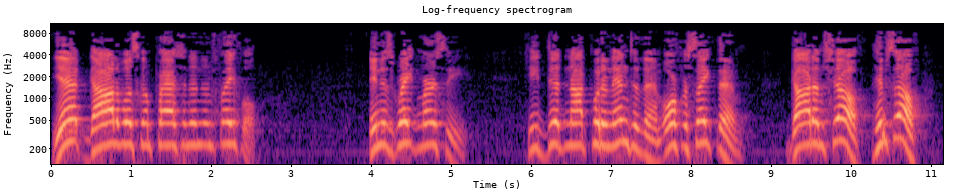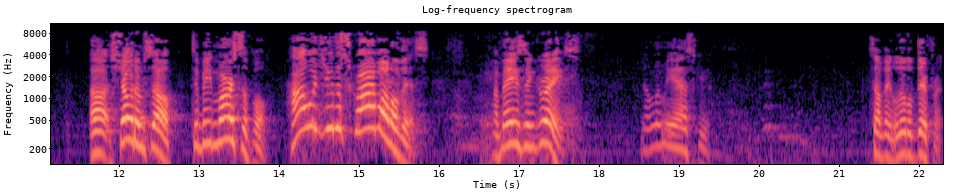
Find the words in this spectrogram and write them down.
Yet God was compassionate and faithful. In His great mercy, He did not put an end to them or forsake them. God Himself, Himself, uh, showed Himself to be merciful. How would you describe all of this? Amazing grace. Now let me ask you something a little different.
